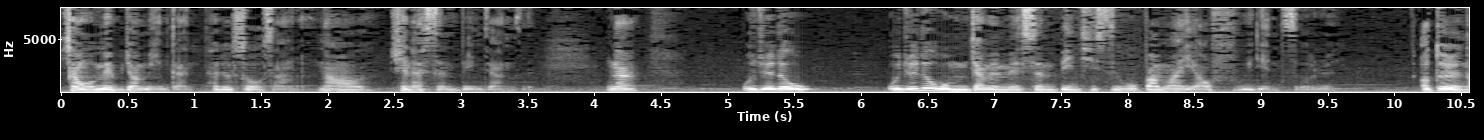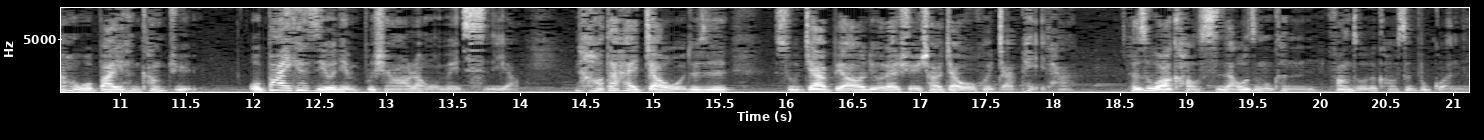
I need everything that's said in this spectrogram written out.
像我妹比较敏感，她就受伤了，然后现在生病这样子。那我觉得，我觉得我们家妹妹生病，其实我爸妈也要负一点责任。哦，对了，然后我爸也很抗拒，我爸一开始有点不想要让我妹吃药，然后他还叫我就是。暑假不要留在学校，叫我回家陪他。可是我要考试啊，我怎么可能放走我的考试不管呢？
